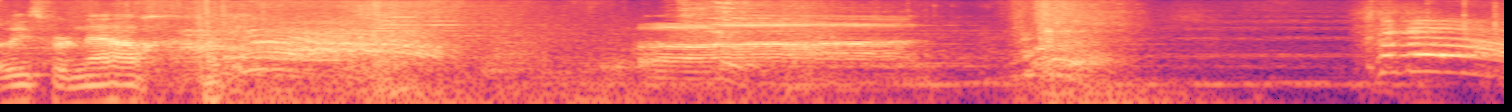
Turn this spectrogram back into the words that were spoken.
At least for now. Come on!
